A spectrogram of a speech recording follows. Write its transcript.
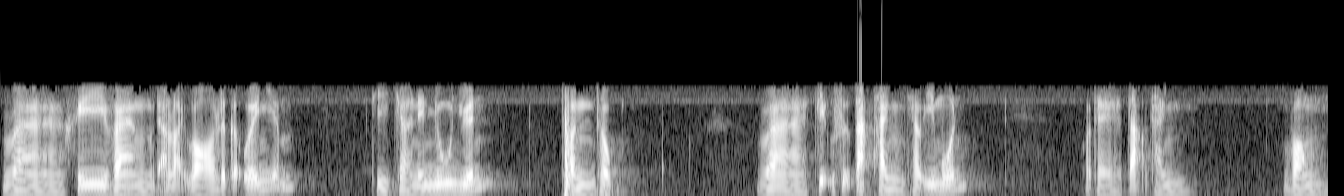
Và khi vàng đã loại bỏ được các uế nhiễm thì trở nên nhu nhuyến, thuần thục và chịu sự tác thành theo ý muốn có thể tạo thành vòng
